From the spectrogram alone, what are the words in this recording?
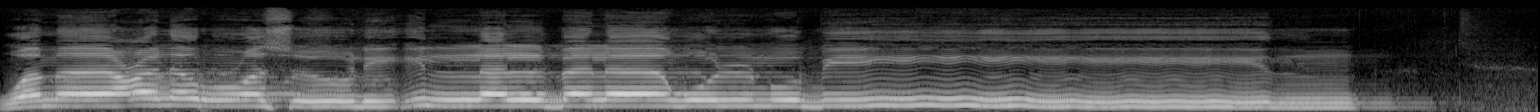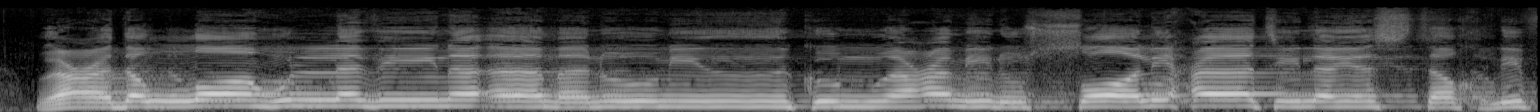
وما على الرسول الا البلاغ المبين وعد الله الذين امنوا منكم وعملوا الصالحات ليستخلفنهم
